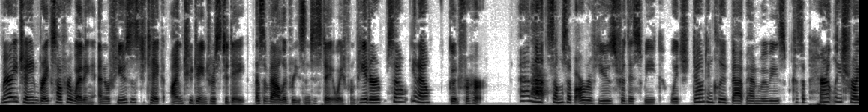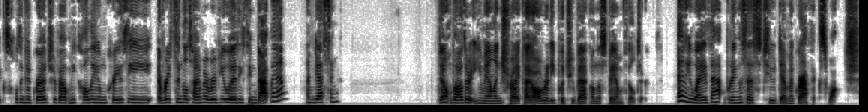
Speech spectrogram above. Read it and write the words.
Mary Jane breaks off her wedding and refuses to take I'm too dangerous to date as a valid reason to stay away from Peter, so, you know, good for her. And that sums up our reviews for this week, which don't include Batman movies, because apparently Shrike's holding a grudge about me calling him crazy every single time I review anything Batman, I'm guessing. Don't bother emailing Shrike, I already put you back on the spam filter. Anyway, that brings us to Demographics Watch.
